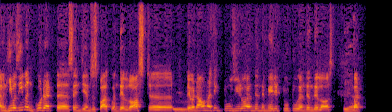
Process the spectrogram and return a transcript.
I mean, he was even good at uh, St. James's Park when they lost. Uh, They were down, I think, 2-0, and then they made it 2-2, and then they lost. Yeah. But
